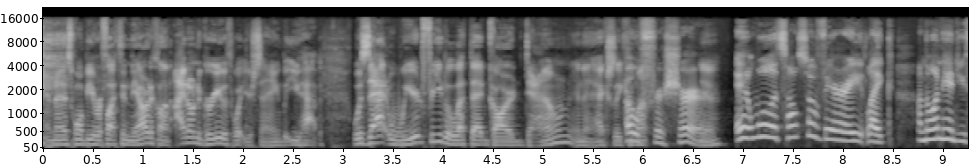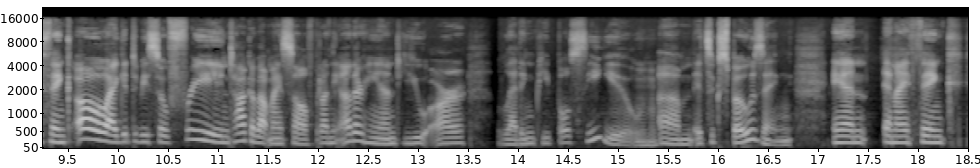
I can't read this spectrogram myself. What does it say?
that, and this won't be reflected in the article. And I don't agree with what you're saying, but you have. Was that weird for you to let that guard down and actually come Oh, up? for sure. Yeah. And well, it's also very like on the one hand, you think, oh, I get to be so free and talk about myself, but on the other hand, you are letting people see you. Mm-hmm. Um, it's exposing, and and I think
